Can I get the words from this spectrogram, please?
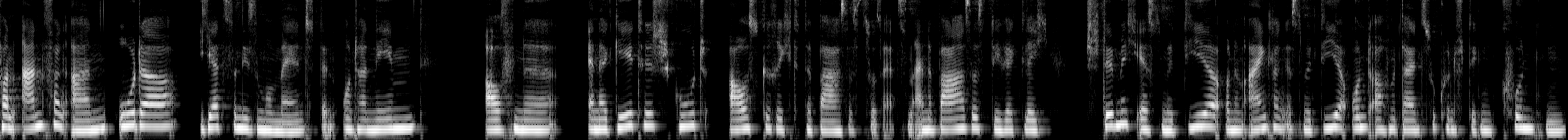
von Anfang an oder jetzt in diesem Moment den Unternehmen auf eine energetisch gut ausgerichtete Basis zu setzen. Eine Basis, die wirklich stimmig ist mit dir und im Einklang ist mit dir und auch mit deinen zukünftigen Kunden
